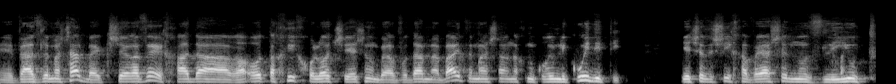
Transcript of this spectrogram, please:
אה, ואז למשל, בהקשר הזה, אחד הרעות הכי חולות שיש לנו בעבודה מהבית, זה מה שאנחנו קוראים ליקווידיטי. יש איזושהי חוויה של נוזליות.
